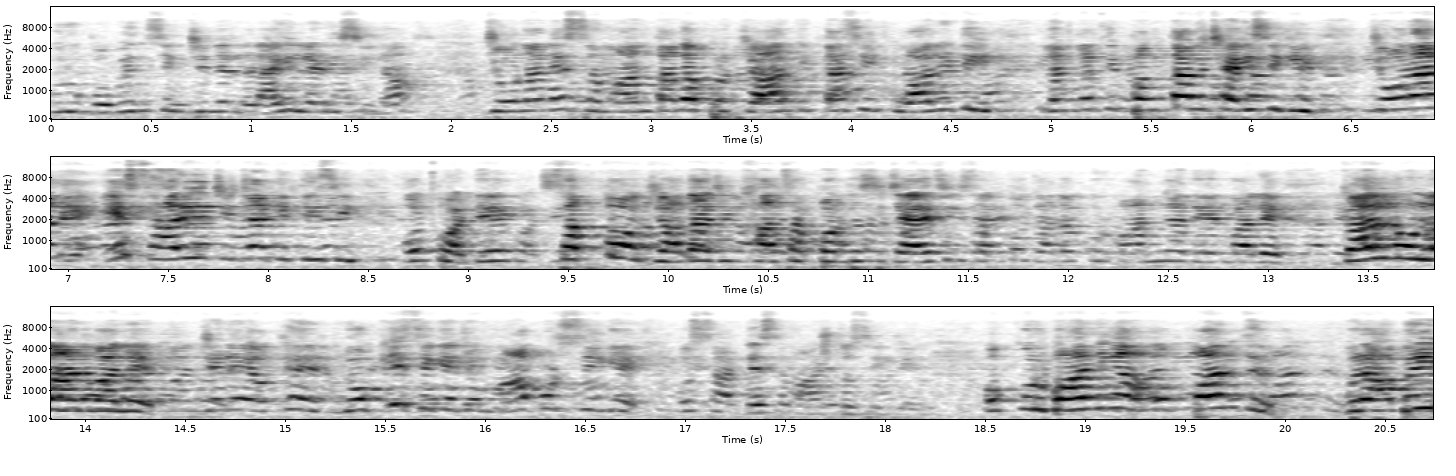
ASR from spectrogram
ਗੁਰੂ ਗੋਬਿੰਦ ਸਿੰਘ ਜੀ ਨੇ ਲੜਾਈ ਲੜੀ ਸੀ ਨਾ, ਜੋ ਉਹਨਾਂ ਨੇ ਸਮਾਨਤਾ ਦਾ ਪ੍ਰਚਾਰ ਕੀਤਾ ਸੀ ਇਕੁਆਲਿਟੀ ਲੰਗਰ ਦੀ ਪੰਕਤਾ ਵਿਛਾਈ ਸੀਗੀ, ਜੋ ਉਹਨਾਂ ਨੇ ਇਹ ਸਾਰੀਆਂ ਚੀਜ਼ਾਂ ਕੀਤੀ ਸੀ, ਉਹ ਤੁਹਾਡੇ ਸਭ ਤੋਂ ਜ਼ਿਆਦਾ ਜੀ ਖਾਲਸਾ ਪੰਥ ਸਜਾਇਆ ਸੀ, ਸਭ ਤੋਂ ਜ਼ਿਆਦਾ ਕੁਰਬਾਨੀਆਂ ਦੇਣ ਵਾਲੇ, ਗੱਲ ਨੂੰ ਲਾਣ ਵਾਲੇ, ਜਿਹੜੇ ਉੱਥੇ ਲੋਕੀ ਸੀਗੇ, ਜੋ ਮਹਾਂਪੁਰਸ਼ ਸੀਗੇ, ਉਹ ਸਾਡੇ ਸਮਾਜ ਤੋਂ ਸੀਗੇ। ਉਹ ਕੁਰਬਾਨੀਆਂ, ਉਹ ਪੰਥ ਬਰਾਬਰੀ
